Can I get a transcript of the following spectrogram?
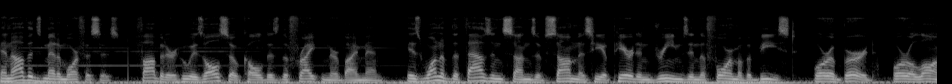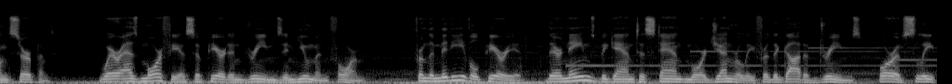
In Ovid's Metamorphoses, Phobetor who is also called as the Frightener by men, is one of the thousand sons of Somnus he appeared in dreams in the form of a beast, or a bird, or a long serpent. Whereas Morpheus appeared in dreams in human form. From the medieval period, their names began to stand more generally for the god of dreams, or of sleep.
